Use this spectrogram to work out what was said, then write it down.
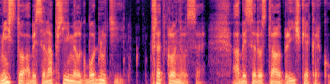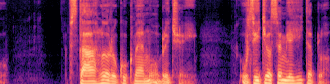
Místo, aby se napřímil k bodnutí, předklonil se, aby se dostal blíž ke krku. Vstáhl ruku k mému obličeji. Ucítil jsem její teplo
